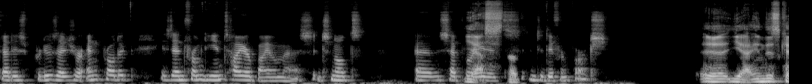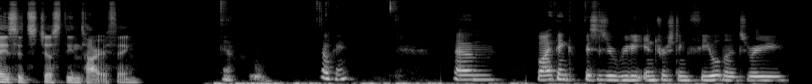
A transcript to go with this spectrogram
that is produced as your end product is then from the entire biomass. It's not uh, separated yes, into different parts. Uh, yeah, in this case, it's just the entire thing. Yeah. Okay. Um, well, I think this is a really interesting field, and it's really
